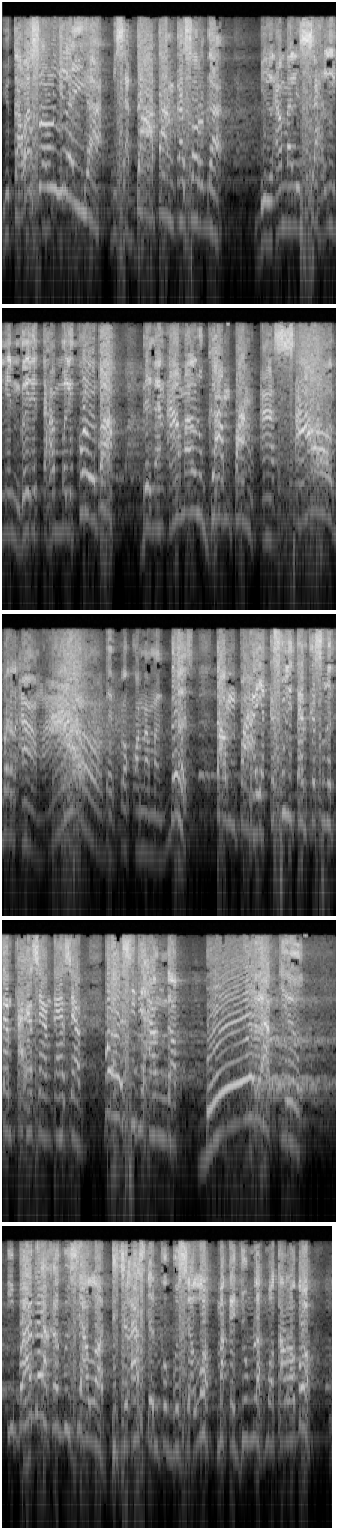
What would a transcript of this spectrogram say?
yutawassalu ilaiha bisa datang ke surga bil amali sahli min ghairi ta'ammuli kulbah dengan amal lu gampang asal beramal. Beramal nama geus. Tanpa aya kesulitan-kesulitan kahesean-kahesean beusi dianggap berat ya ibadah ka Gusti Allah. Dijelaskan ku Gusti Allah make jumlah mutarabah.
